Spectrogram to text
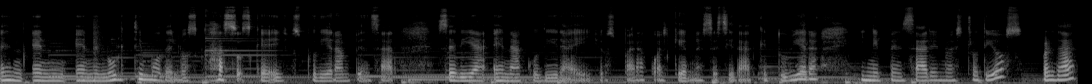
en, el último de los casos que ellos pudieran pensar sería en acudir a ellos para cualquier necesidad que tuviera y ni pensar en nuestro Dios, ¿verdad?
